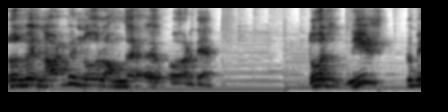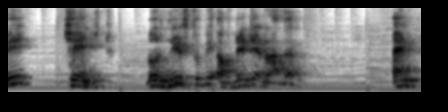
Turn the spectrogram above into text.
Those will not be no longer uh, over there. Those need to be changed. Those needs to be updated rather. And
